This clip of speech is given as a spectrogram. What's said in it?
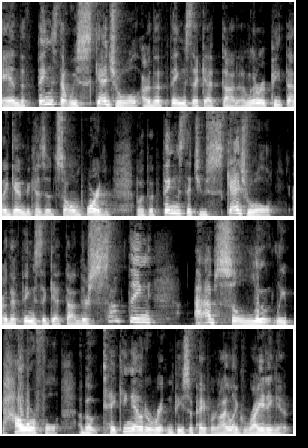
And the things that we schedule are the things that get done. And I'm going to repeat that again because it's so important. But the things that you schedule are the things that get done. There's something absolutely powerful about taking out a written piece of paper, and I like writing it,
